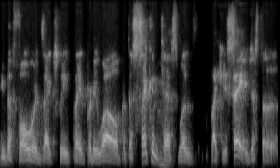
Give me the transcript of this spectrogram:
think the forwards actually played pretty well, but the second Mm. test was, like you say, just a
